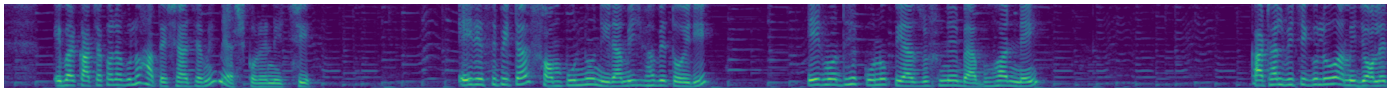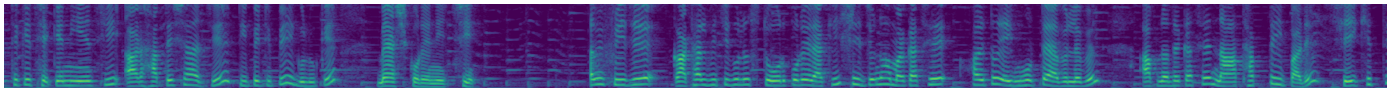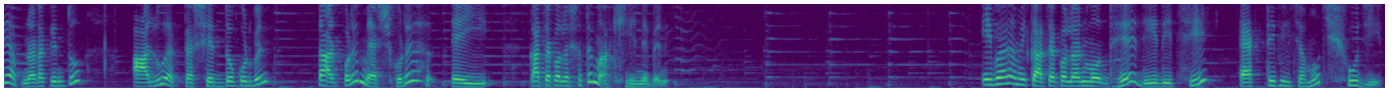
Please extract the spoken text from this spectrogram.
এবার কাঁচা কলাগুলো হাতের সাহায্যে আমি ম্যাশ করে নিচ্ছি। এই রেসিপিটা সম্পূর্ণ নিরামিষভাবে তৈরি। এর মধ্যে কোনো পেঁয়াজ রসুনের ব্যবহার নেই। কাঁঠাল বিচিগুলো আমি জলের থেকে ছেঁকে নিয়েছি আর হাতের সাহায্যে টিপে টিপে এগুলোকে ম্যাশ করে নিচ্ছি। আমি ফ্রিজে কাঁঠাল বিচিগুলো স্টোর করে রাখি সেই জন্য আমার কাছে হয়তো এই মুহূর্তে অ্যাভেলেবেল আপনাদের কাছে না থাকতেই পারে, সেই ক্ষেত্রে আপনারা কিন্তু আলু একটা সেদ্ধ করবেন, তারপরে ম্যাশ করে এই কাঁচা কলার সাথে মাখিয়ে নেবেন। এবার আমি কাঁচা কলার মধ্যে দিয়ে দিচ্ছি এক টেবিল চামচ সুজি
